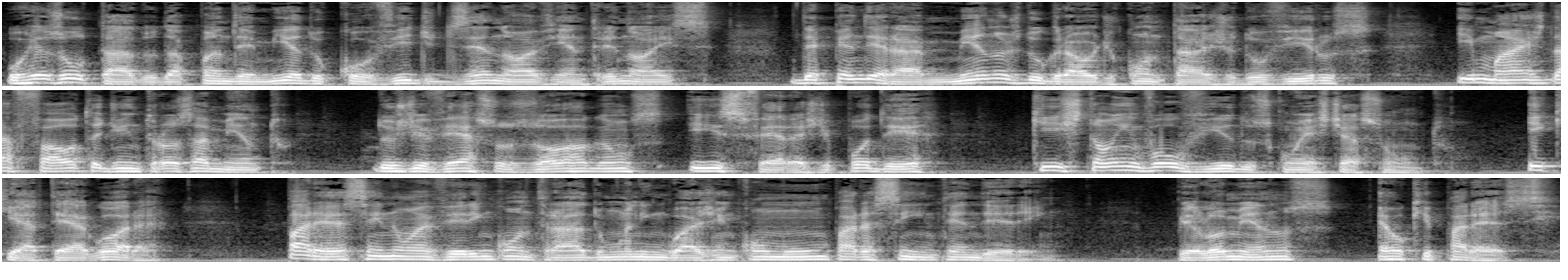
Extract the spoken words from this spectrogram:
o resultado da pandemia do Covid-19 entre nós dependerá menos do grau de contágio do vírus e mais da falta de entrosamento dos diversos órgãos e esferas de poder que estão envolvidos com este assunto e que até agora parecem não haver encontrado uma linguagem comum para se entenderem. Pelo menos é o que parece.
